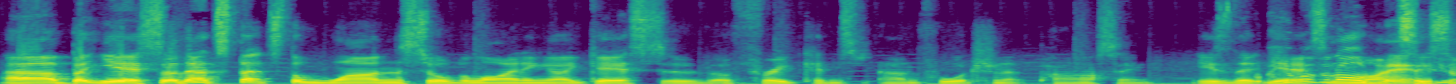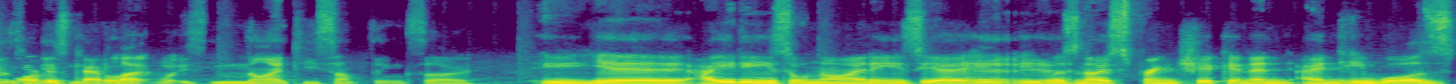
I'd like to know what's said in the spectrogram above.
Uh, but yeah, so that's that's the one silver lining, I guess, of, of Friedkin's unfortunate passing is that he yeah, was an we old might man. see He some more of his catalog. Like, well, he's ninety something. So yeah, 80s or 90s. Yeah, Yeah, he, he yeah. was no spring chicken, and and he was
